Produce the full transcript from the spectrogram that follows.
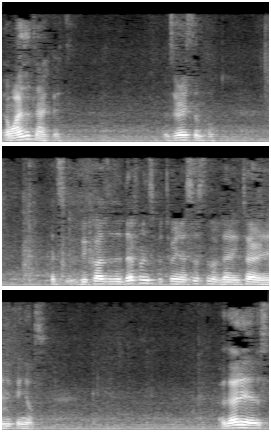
And why is it like that? It's very simple. It's because there's a difference between a system of learning Torah and anything else. And that is,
